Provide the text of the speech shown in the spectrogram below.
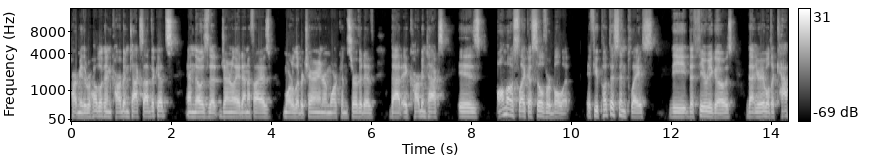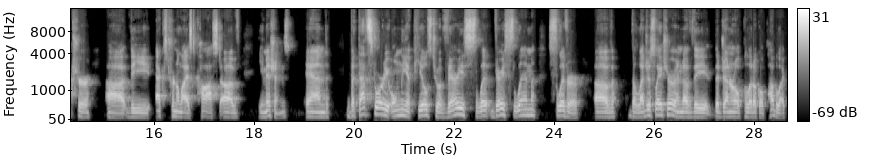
pardon me the republican carbon tax advocates and those that generally identify as more libertarian or more conservative that a carbon tax is almost like a silver bullet. If you put this in place, the the theory goes that you're able to capture uh, the externalized cost of emissions, and but that story only appeals to a very sli- very slim sliver of the legislature and of the the general political public.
